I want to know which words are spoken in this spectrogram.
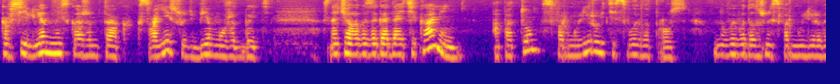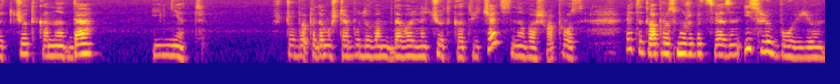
ко Вселенной, скажем так, к своей судьбе, может быть. Сначала вы загадайте камень, а потом сформулируйте свой вопрос. Но вы его должны сформулировать четко на «да» и «нет». Чтобы, потому что я буду вам довольно четко отвечать на ваш вопрос. Этот вопрос может быть связан и с любовью,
